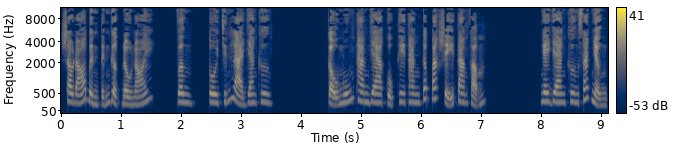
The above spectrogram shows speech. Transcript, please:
sau đó bình tĩnh gật đầu nói, vâng, tôi chính là Giang Khương. Cậu muốn tham gia cuộc thi thăng cấp bác sĩ tam phẩm. Nghe Giang Khương xác nhận,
